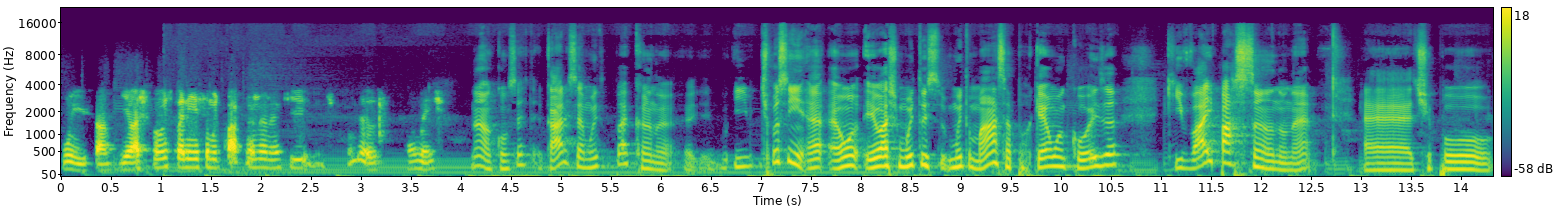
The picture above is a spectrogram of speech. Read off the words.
com isso, tá? E eu acho que foi uma experiência muito bacana, né? Que, tipo, com Deus, realmente. Não, com certeza. Cara, isso é muito bacana. E, tipo assim, é, é eu acho muito, muito massa porque é uma coisa que vai passando, né? É, tipo,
